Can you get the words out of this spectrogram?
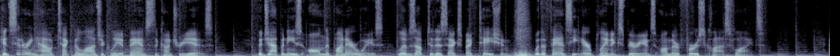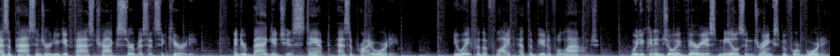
considering how technologically advanced the country is. The Japanese All Nippon Airways lives up to this expectation with a fancy airplane experience on their first-class flights. As a passenger, you get fast-track service at security, and your baggage is stamped as a priority. You wait for the flight at the beautiful lounge, where you can enjoy various meals and drinks before boarding.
